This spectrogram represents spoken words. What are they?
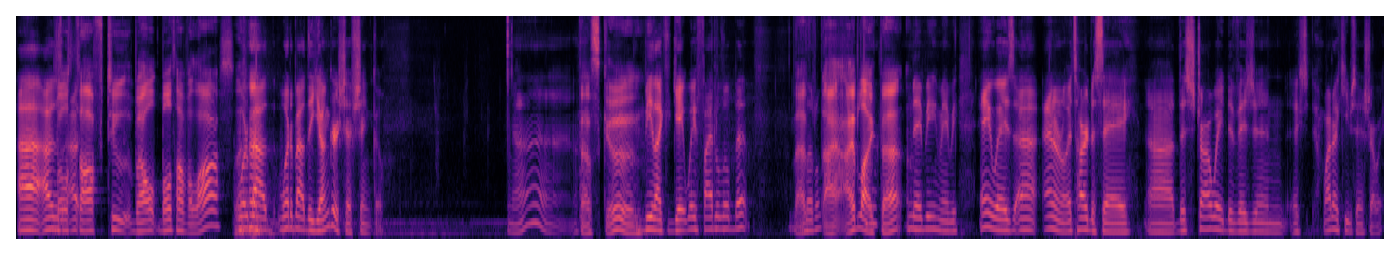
Uh, I was. Both I- off two, both both off a loss. what about what about the younger Shevchenko? Ah, That's good. be like a gateway fight a little bit. That Little. I, I'd like that. Maybe, maybe. Anyways, uh, I don't know. It's hard to say. Uh, the strawweight division. Why do I keep saying strawweight?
